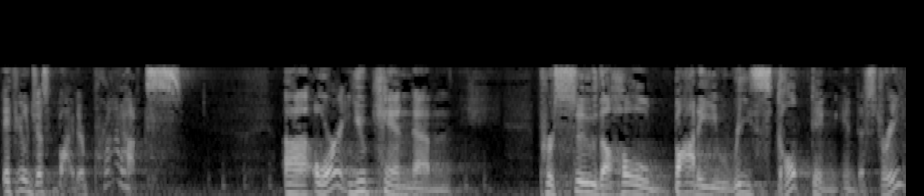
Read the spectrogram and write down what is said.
if you'll just buy their products. Uh, or you can um, pursue the whole body resculpting industry.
